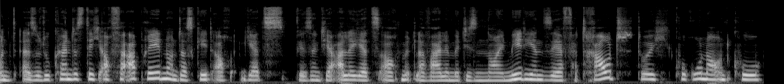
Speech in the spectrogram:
Und also du könntest dich auch verabreden und das geht auch jetzt, wir sind ja alle jetzt auch mittlerweile mit diesen neuen Medien sehr vertraut durch Corona und Co.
